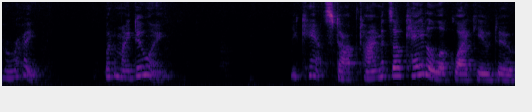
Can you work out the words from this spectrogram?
You're right. What am I doing? You can't stop time. It's okay to look like you do.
